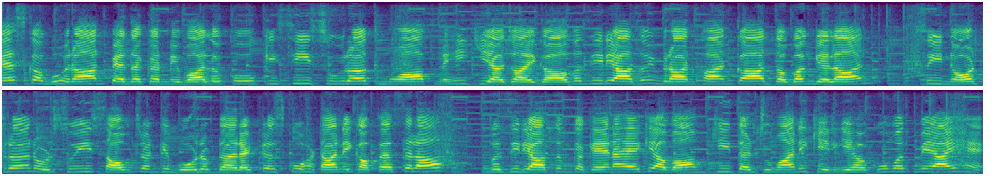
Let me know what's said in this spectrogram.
گیس کا بحران پیدا کرنے والوں کو کسی صورت معاف نہیں کیا جائے گا۔ وزیر اعظم عمران خان کا دبنگ اعلان۔ سی نورٹرن اور سوئی ساؤٹرن کے بورڈ آف ڈائریکٹرز کو ہٹانے کا فیصلہ۔ وزیر اعظم کا کہنا ہے کہ عوام کی ترجمانی کے لیے حکومت میں آئے ہیں۔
